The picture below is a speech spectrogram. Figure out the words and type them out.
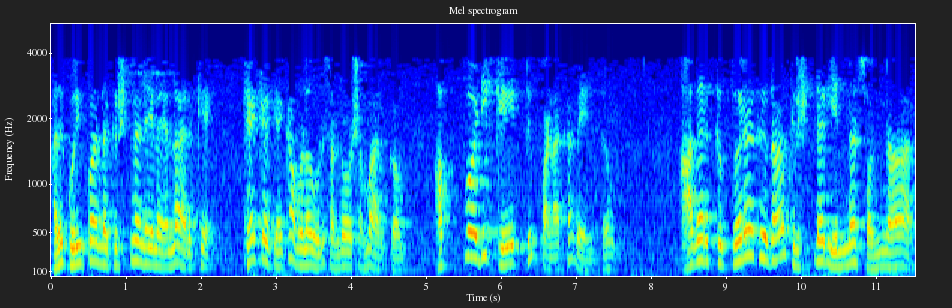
அது குறிப்பா இந்த கிருஷ்ணலீல எல்லாம் இருக்கே. கேட்க கேட்க அவ்வளவு ஒரு சந்தோஷமா இருக்கும். அப்படி கேட்டு பழக வேண்டும். அதற்கு பிறகுதான் கிருஷ்ணர் என்ன சொன்னார்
